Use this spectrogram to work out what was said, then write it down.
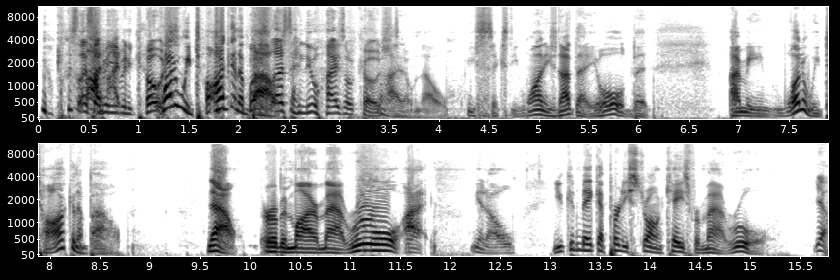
When's the last time he even coached? What are we talking When's about? the last time Neuheisel coached? I don't know. He's 61. He's not that old, but I mean, what are we talking about? Now, Urban Meyer, Matt Rhule, I, you know, you can make a pretty strong case for Matt Rhule. Yeah,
